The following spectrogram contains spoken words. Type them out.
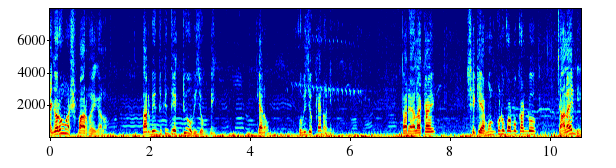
এগারো মাস পার হয়ে গেল। তার বিরুদ্ধে কিন্তু একটিও অভিযোগ নেই। কেন? অভিযোগ কেন নেই? তার এলাকায় সে কি এমন কোনো কর্মকাণ্ড চালায়নি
